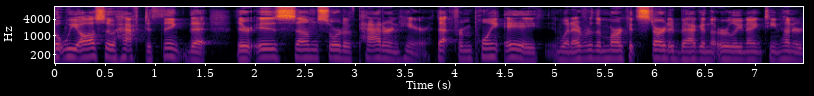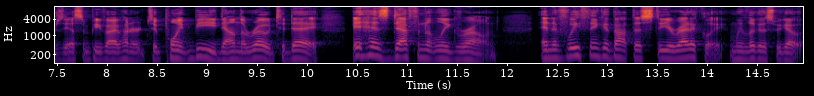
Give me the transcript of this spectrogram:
But we also have to think that there is some sort of pattern here that from point A, whenever the market started back in the early 1900s, the S&P 500, to point B down the road today, it has definitely grown. And if we think about this theoretically, and we look at this, we go,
